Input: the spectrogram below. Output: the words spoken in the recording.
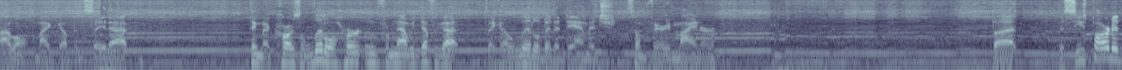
I won't mic up and say that. I think my car's a little hurting from that. We definitely got like a little bit of damage, some very minor. But the sea's parted.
